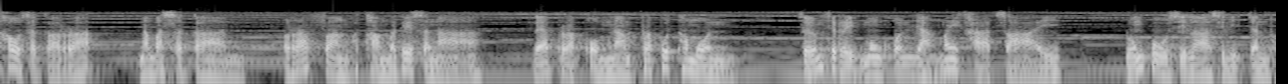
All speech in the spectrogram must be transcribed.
เข้าสักการะ นมัสการ รับฟังพระธรรมเทศนา และประพรมน้ำพระพุทธมนต์เสริมสิริมงคลอย่างไม่ขาดสาย หลวงปู่ศิลาสิริจันโท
